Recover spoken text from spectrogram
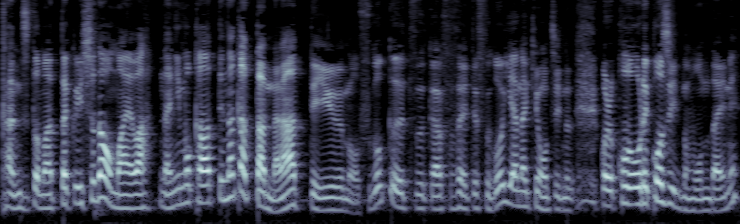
感じと全く一緒だお前は何も変わってなかったんだなっていうのをすごく痛感させてすごい嫌な気持ちになってこれこ俺個人の問題ね。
